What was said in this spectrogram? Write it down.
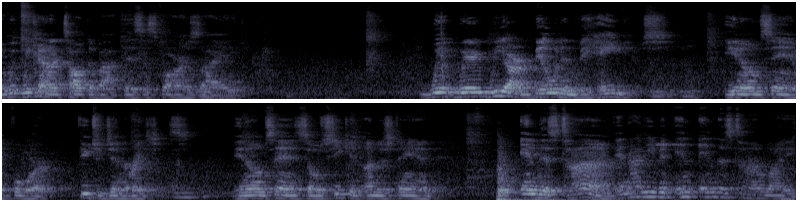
and we, we kind of talked about this as far as like, we we we are building behaviors, mm-hmm. you know what I'm saying, for future generations. Mm-hmm. You know what I'm saying? So she can understand in this time, and not even in, in this time, like,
